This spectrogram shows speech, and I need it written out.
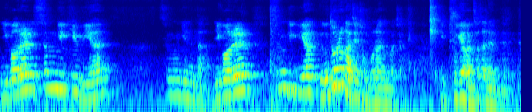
이거를 숨기기 위한 숨긴다. 이거를 숨기기 위한 의도를 가진 정보라는 거죠. 이 두 개만 찾아내면 됩니다.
